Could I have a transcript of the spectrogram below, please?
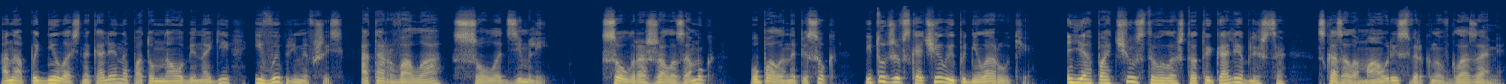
она поднялась на колено, потом на обе ноги и, выпрямившись, оторвала Сол от земли. Сол разжала замок, упала на песок и тут же вскочила и подняла руки. «Я почувствовала, что ты колеблешься», — сказала Маури, сверкнув глазами.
